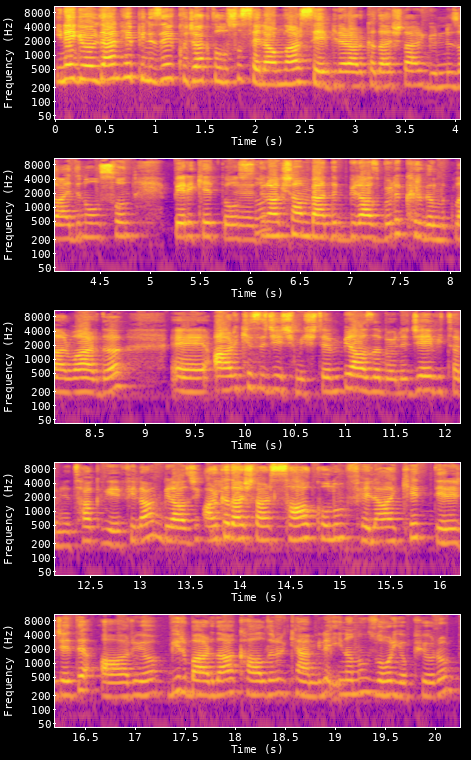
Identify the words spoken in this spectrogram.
İnegöl'den hepinize kucak dolusu selamlar, sevgiler arkadaşlar. Gününüz aydın olsun, bereketli olsun. Ee, dün akşam bende biraz böyle kırgınlıklar vardı. Ee, ağrı kesici içmiştim. Biraz da böyle C vitamini, takviye falan birazcık. Arkadaşlar sağ kolum felaket derecede ağrıyor. Bir bardağı kaldırırken bile inanın zor yapıyorum.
